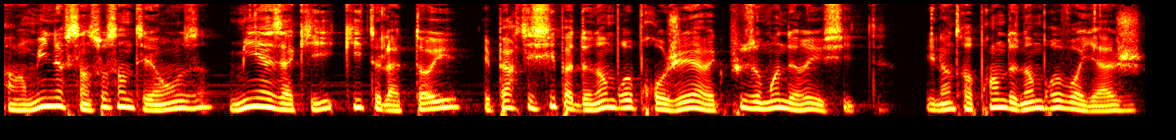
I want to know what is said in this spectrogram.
En 1971, Miyazaki quitte la Toei et participe à de nombreux projets avec plus ou moins de réussite. Il entreprend de nombreux voyages,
